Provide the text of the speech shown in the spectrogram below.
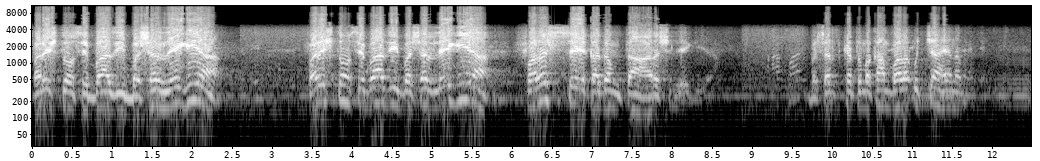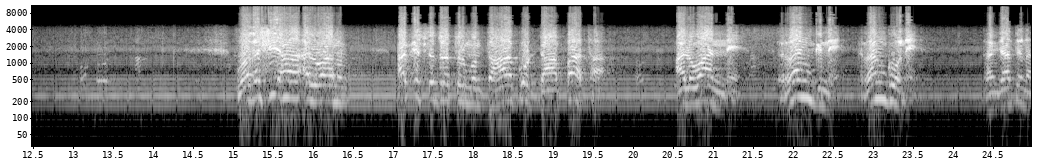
فرشتوں سے بازی بشر لے گیا۔ فرشتوں سے بازی بشر لے گیا۔ فرش سے قدم تا عرش لے گیا۔ بشرط کا تو مقام بڑا اچا ہے نا۔ وغشیہ الوان، اب اس صدرت المنتہا کو ڈانپا تھا۔ الوان نے، رنگ نے، رنگوں نے۔ رنگ جانتے نا؟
